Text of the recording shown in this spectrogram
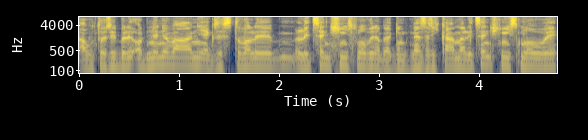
autoři byli odměňováni, existovaly licenční smlouvy, nebo jak jim dnes říkáme, licenční smlouvy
